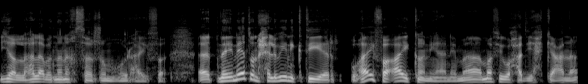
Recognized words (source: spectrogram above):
يلا هلأ بدنا نخسر جمهور هيفا. اثنيناتهم حلوين كتير وهيفا ايكون يعني ما ما في واحد يحكي عنها.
